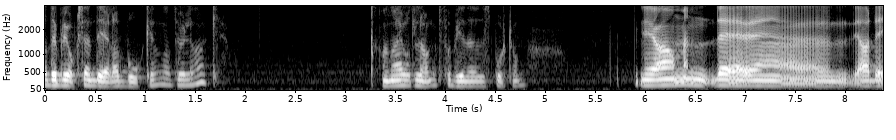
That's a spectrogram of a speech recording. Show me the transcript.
Og det blir også en del av boken. naturlig nok. Og nå har jeg gått langt forbi det du spurte om. Ja, men det, ja, det,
